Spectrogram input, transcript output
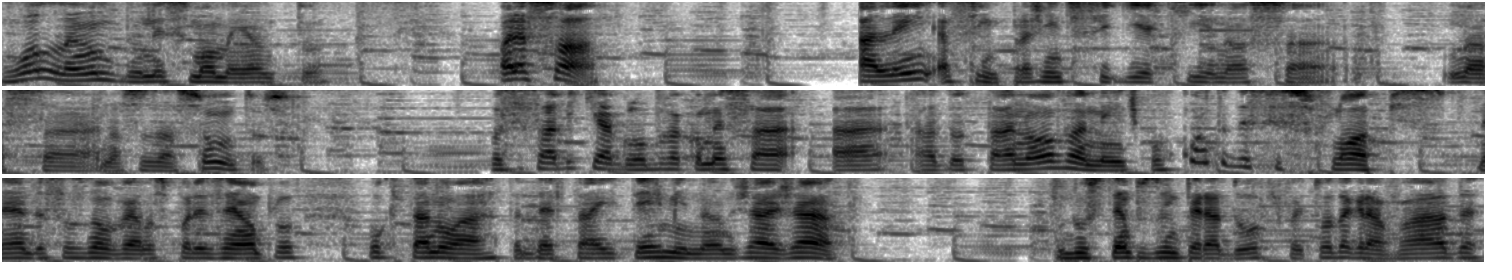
rolando nesse momento. Olha só. Além, assim, pra gente seguir aqui nossa, nossa, nossos assuntos, você sabe que a Globo vai começar a adotar novamente, por conta desses flops, né, dessas novelas, por exemplo, o que tá no ar tá- deve estar aí terminando já já, nos tempos do Imperador, que foi toda gravada,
